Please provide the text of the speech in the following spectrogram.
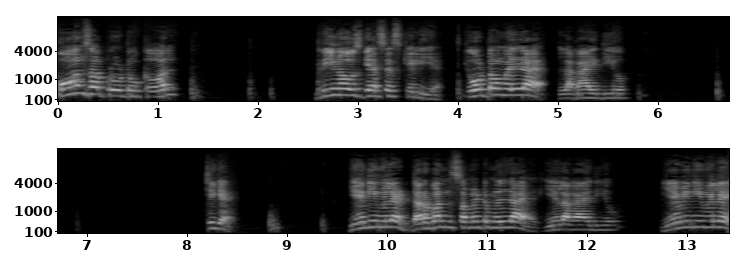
कौन सा प्रोटोकॉल ग्रीन हाउस गैसेस के लिए? क्योटो मिल जाए, लगाए दियो। ठीक है। ये नहीं मिले, डरबन समिट मिल जाए, ये लगाए दियो। ये भी नहीं मिले,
